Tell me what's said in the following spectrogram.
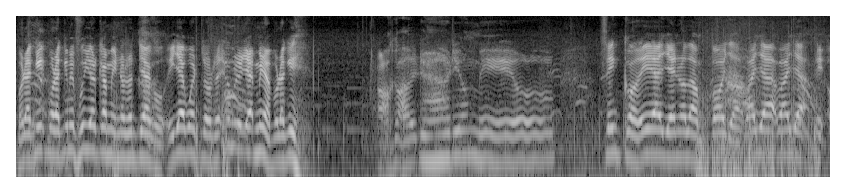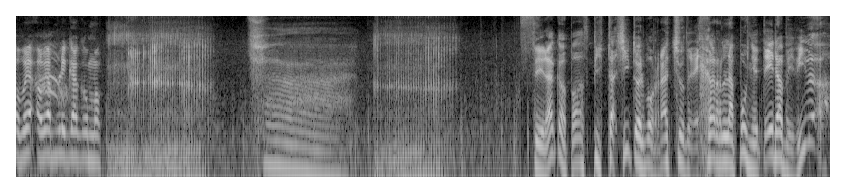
Por aquí, por aquí me fui yo al camino, Santiago. Y ya he vuelto. Mira, por aquí. Oh, Dios mío. Cinco días llenos de ampollas. Vaya, vaya. Os voy, a, os voy a explicar cómo. ¿Será capaz Pistachito el borracho de dejar la puñetera bebida?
